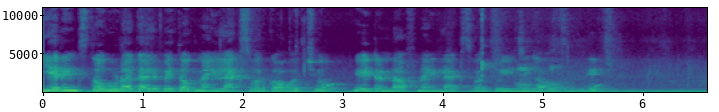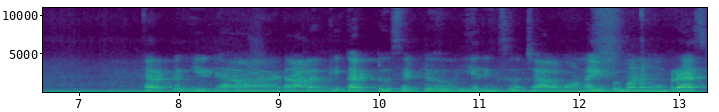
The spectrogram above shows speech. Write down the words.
ఇయర్ రింగ్స్తో కూడా కలిపి అయితే ఒక నైన్ ల్యాక్స్ వరకు అవ్వచ్చు. Eight and half nine lakhs వరకు ఈజీగా అవుతుంది. కరెక్ట్. ఈ డాలర్కి కరెక్ట్ సెట్ ఇయర్ రింగ్స్ చాలా బాగున్నాయి. ఇప్పుడు మనం బ్రాస్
